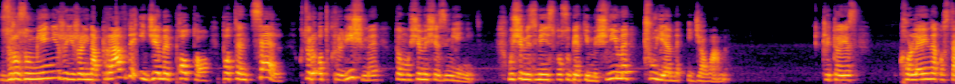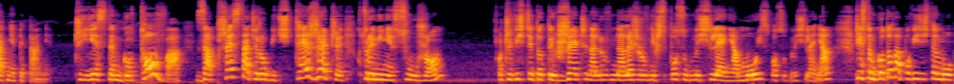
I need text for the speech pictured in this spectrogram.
Zrozumienie, że jeżeli naprawdę idziemy po to, po ten cel, który odkryliśmy, to musimy się zmienić. Musimy zmienić sposób, w jaki myślimy, czujemy i działamy. Czyli to jest kolejne, ostatnie pytanie. Czy jestem gotowa zaprzestać robić te rzeczy, które mi nie służą? Oczywiście do tych rzeczy należy również sposób myślenia, mój sposób myślenia. Czy jestem gotowa powiedzieć temu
